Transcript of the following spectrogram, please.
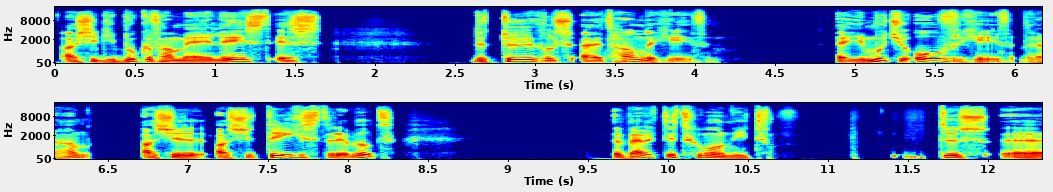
als je die boeken van mij leest, is de teugels uit handen geven. En je moet je overgeven eraan. Als je, als je tegenstribbelt, werkt het gewoon niet. Dus, uh,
